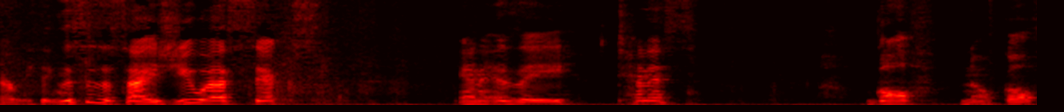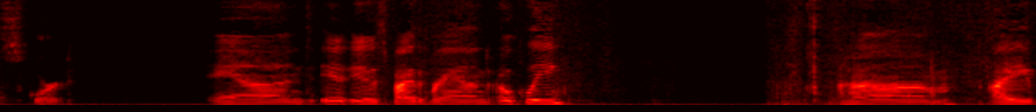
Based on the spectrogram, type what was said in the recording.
everything. This is a size US 6, and it is a tennis golf, no, golf skirt and it is by the brand Oakley. Um, I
